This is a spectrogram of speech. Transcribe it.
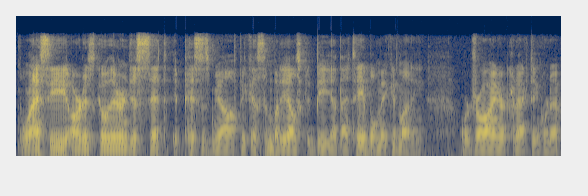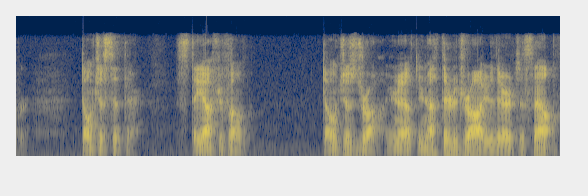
When I see artists go there and just sit, it pisses me off because somebody else could be at that table making money or drawing or connecting or whatever. Don't just sit there. Stay off your phone don't just draw. You're not you're not there to draw. You're there to sell.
